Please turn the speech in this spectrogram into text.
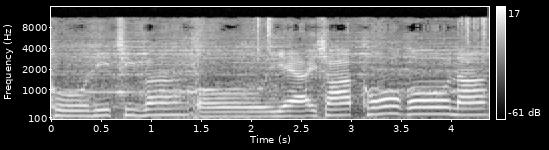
Konnichiwa, oh yeah, ich hab Corona.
